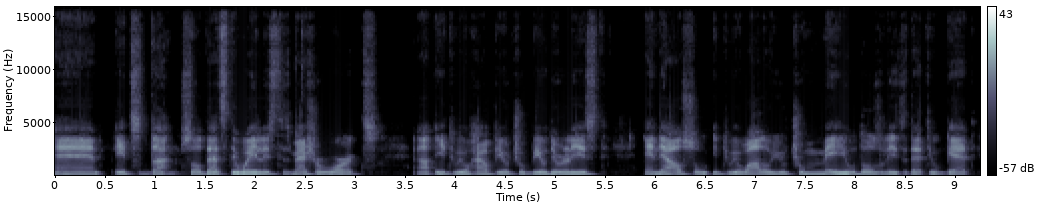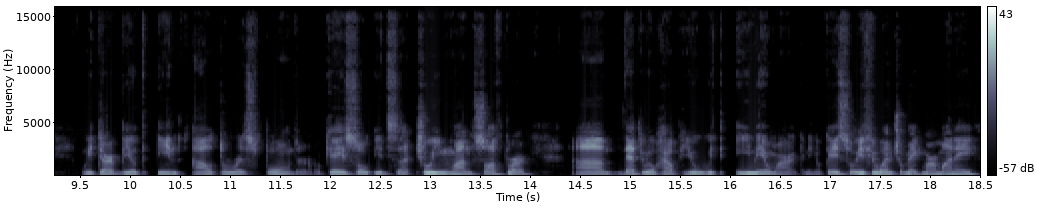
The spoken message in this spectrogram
and it's done. So that's the way List Smasher works. Uh, it will help you to build your list, and also it will allow you to mail those leads that you get with our built-in autoresponder. Okay, so it's a two-in-one software um, that will help you with email marketing. Okay, so if you want to make more money,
